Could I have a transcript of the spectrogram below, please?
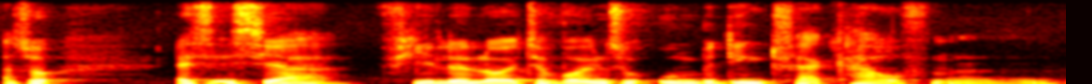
Also es ist ja, viele Leute wollen so unbedingt verkaufen. Mhm.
